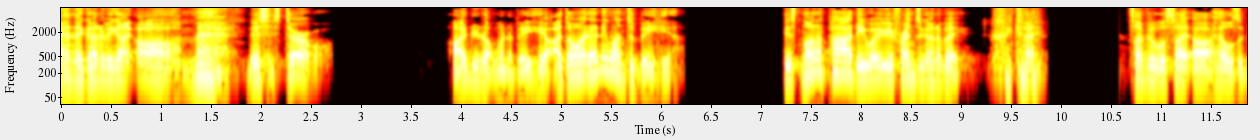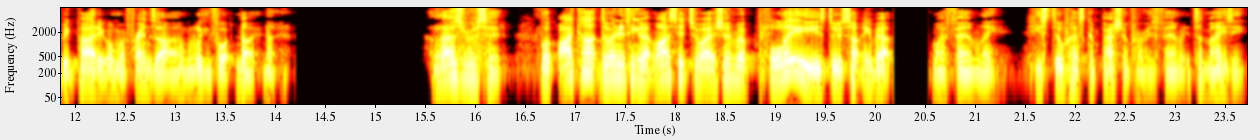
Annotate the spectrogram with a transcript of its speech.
and they're going to be going, oh man, this is terrible. I do not want to be here. I don't want anyone to be here. It's not a party where your friends are going to be. Okay? Some people will say, oh, hell's a big party where my friends are. I'm looking for it. No, no. Lazarus said, look, I can't do anything about my situation, but please do something about my family. He still has compassion for his family. It's amazing.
